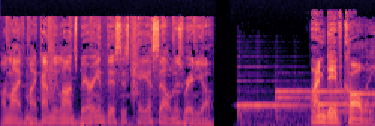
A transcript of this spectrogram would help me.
on Live Mic. I'm Lee Lonsberry, and this is KSL News Radio. I'm Dave Cawley,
